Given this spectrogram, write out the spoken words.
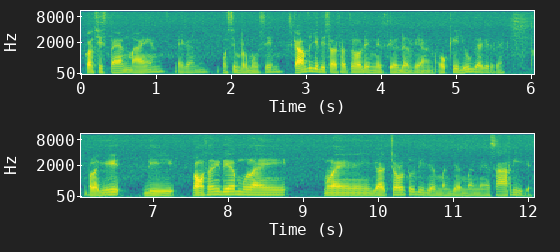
konsisten main ya kan musim per musim. Sekarang tuh jadi salah satu holding midfielder yang oke okay juga gitu kan. Apalagi di kalau nggak dia mulai mulai gacor tuh di zaman zamannya Sari deh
